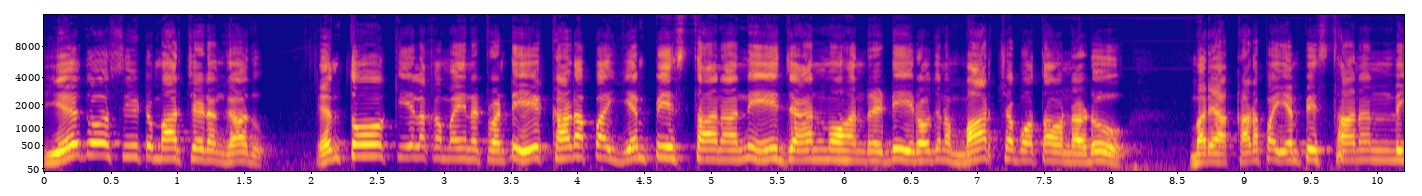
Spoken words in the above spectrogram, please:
ఏదో సీటు మార్చేయడం కాదు. ఎంతో కీలకమైనటువంటి కడప ఎంపీ స్థానాన్ని జగన్మోహన్ రెడ్డి ఈ రోజున మార్చబోతా ఉన్నాడు. మరి ఆ కడప ఎంపీ స్థానాన్ని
